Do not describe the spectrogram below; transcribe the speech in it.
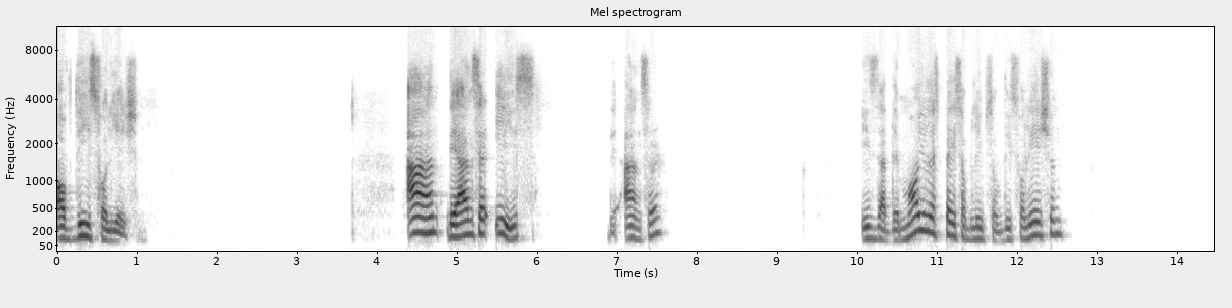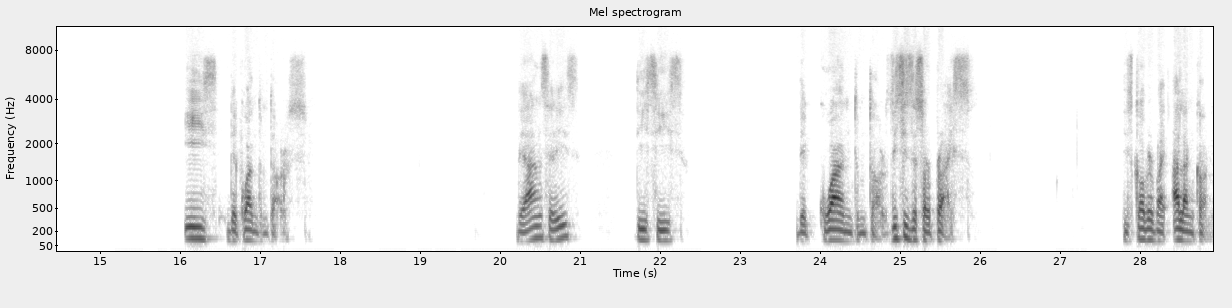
of this foliation. And the answer is, the answer is that the modular space of leaves of this foliation is the quantum torus. The answer is, this is the quantum torus. This is the surprise discovered by Alain Connes.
